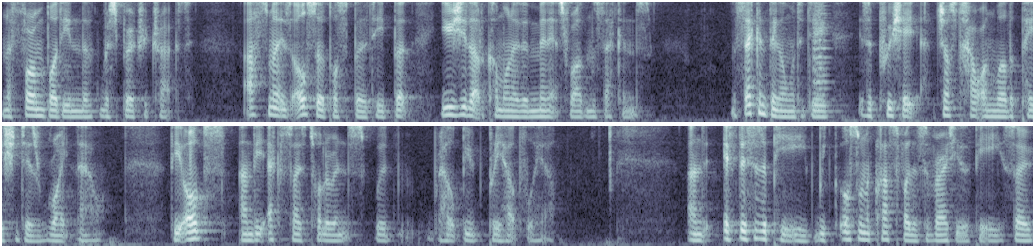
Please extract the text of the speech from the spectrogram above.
and a foreign body in the respiratory tract. Asthma is also a possibility, but usually that will come on over minutes rather than seconds. The second thing I want to do is appreciate just how unwell the patient is right now. The OBS and the exercise tolerance would help be pretty helpful here. And if this is a PE, we also want to classify the severity of the PE. So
